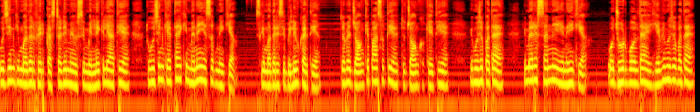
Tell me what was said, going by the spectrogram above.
हुजिन की मदर फिर कस्टडी में उससे मिलने के लिए आती है तो हुजिन कहता है कि मैंने ये सब नहीं किया। इसकी मदर इसे बिलीव करती है। जब ये जोंग के पास होती है तो जोंग को कहती है कि मुझे पता है कि मेरे सन ने ये नहीं किया। वो झूठ बोलता है, ये भी मुझे पता है,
